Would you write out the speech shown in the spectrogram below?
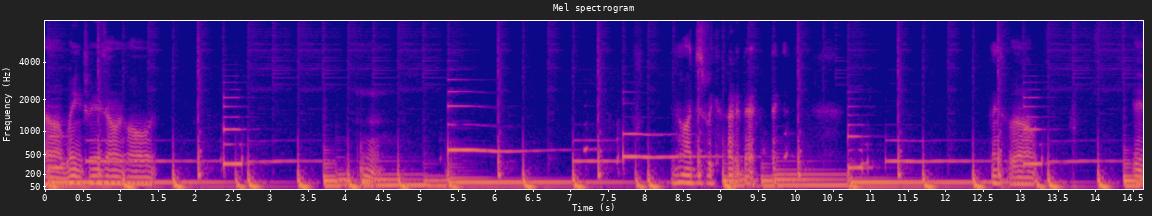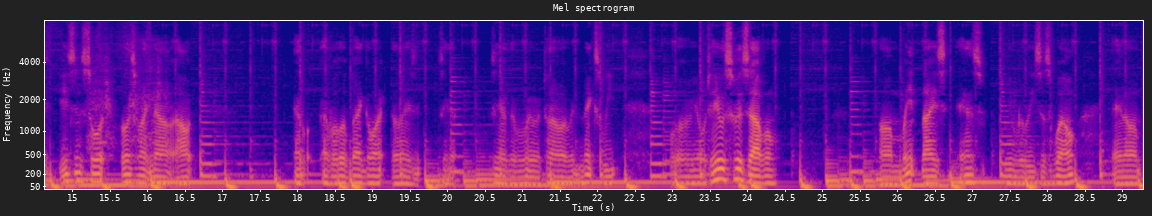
Uh, Meghan Trainor's album called hmm. Know, I just forgot that. In sort us right now out. Have, have a look back it. Uh, see, see, we'll talk about it next week. Well, you know, Taylor Swift's album, um, Midnight has been released as well, and um,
